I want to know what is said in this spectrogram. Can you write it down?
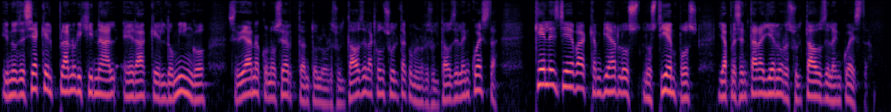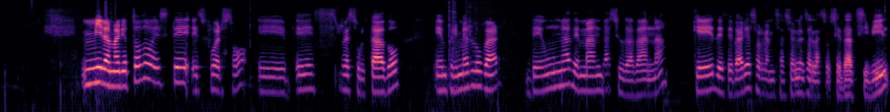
y nos decía que el plan original era que el domingo se dieran a conocer tanto los resultados de la consulta como los resultados de la encuesta. ¿Qué les lleva a cambiar los, los tiempos y a presentar ayer los resultados de la encuesta? Mira, Mario, todo este esfuerzo eh, es resultado en primer lugar, de una demanda ciudadana que desde varias organizaciones de la sociedad civil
